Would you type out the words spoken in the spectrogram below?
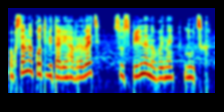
Оксана Кот, Віталій Гаврилець, Суспільне новини, Луцьк.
